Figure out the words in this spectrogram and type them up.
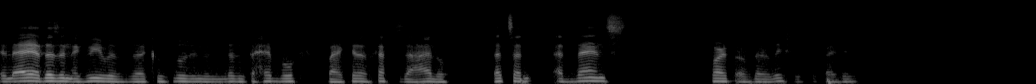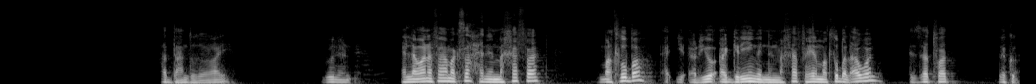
الآية doesn't agree with the conclusion لازم تحبه بعد كده تخاف تزعله. That's an advanced part of the relationship I think. حد عنده إن- إن لو أنا فاهمك صح إن المخافة مطلوبة are you agreeing إن المخافة هي is that what the co-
